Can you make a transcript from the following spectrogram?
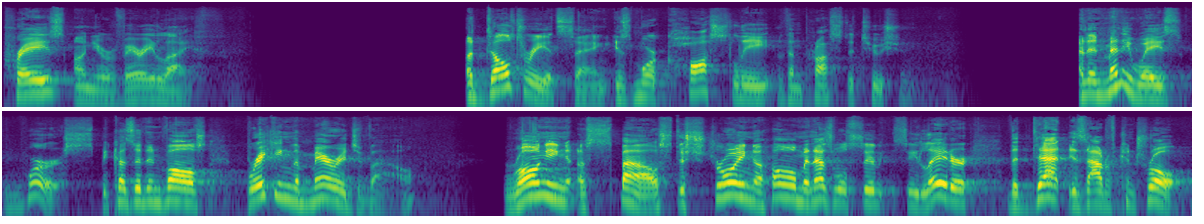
preys on your very life. Adultery, it's saying, is more costly than prostitution. And in many ways, worse, because it involves breaking the marriage vow, wronging a spouse, destroying a home, and as we'll see later, the debt is out of control.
